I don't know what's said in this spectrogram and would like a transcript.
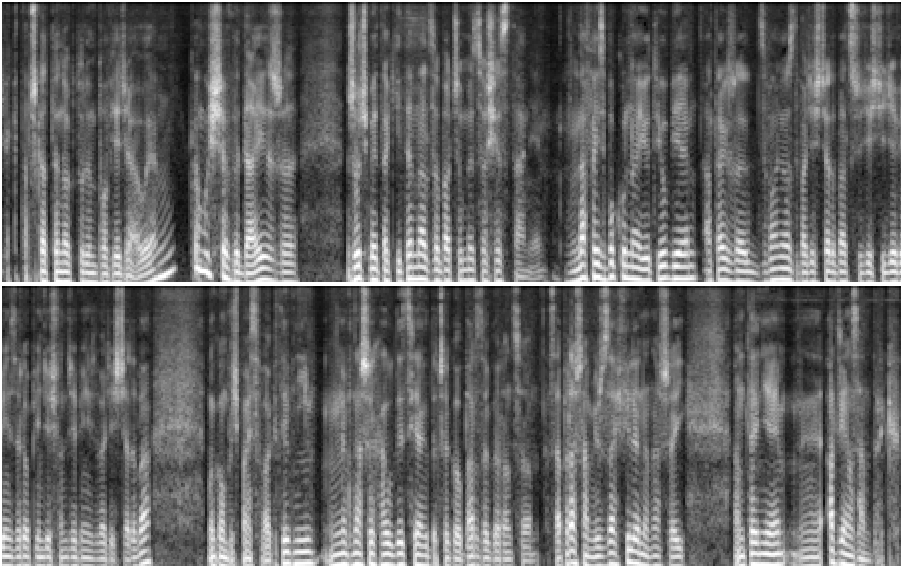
jak na przykład ten, o którym powiedziałem. Komuś się wydaje, że rzućmy taki temat, zobaczymy, co się stanie. Na Facebooku, na YouTubie, a także dzwoniąc 22 39 059 22 mogą być Państwo aktywni w naszych audycjach, do czego bardzo gorąco zapraszam. Już za chwilę na naszej antenie Adrian Zandberg.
